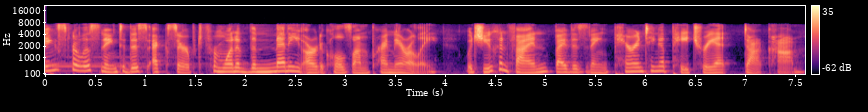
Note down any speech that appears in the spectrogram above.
Thanks for listening to this excerpt from one of the many articles on Primerrily, which you can find by visiting parentingapatriot.com.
